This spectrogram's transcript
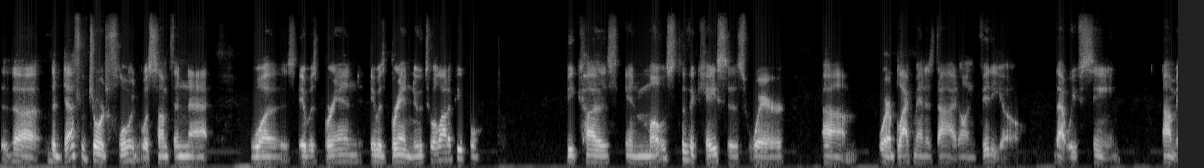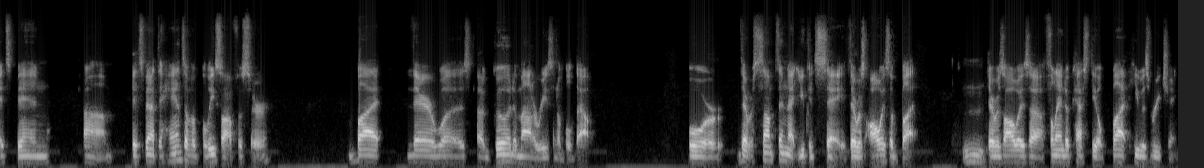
the the death of George Floyd was something that was it was brand it was brand new to a lot of people. Because in most of the cases where um, where a black man has died on video that we've seen, um, it's been um, it's been at the hands of a police officer, but there was a good amount of reasonable doubt, or there was something that you could say. There was always a but. Mm. There was always a Philando Castile, but he was reaching.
